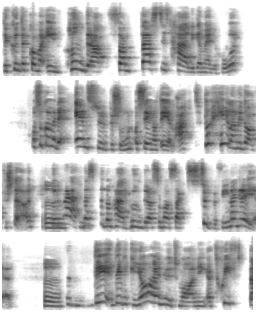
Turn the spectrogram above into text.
det kunde komma in hundra fantastiskt härliga människor och så kommer det en sur person och säger något elakt. Då är hela min dag förstörd. Mm. Då räknas de här hundra som har sagt superfina grejer. Mm. Det, det tycker jag är en utmaning, att skifta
